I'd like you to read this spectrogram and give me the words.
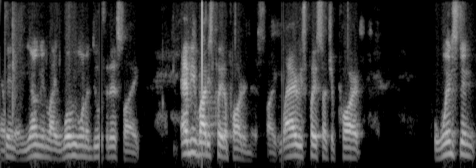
and and Young and like what we want to do for this. Like everybody's played a part in this. Like Larry's played such a part. Winston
